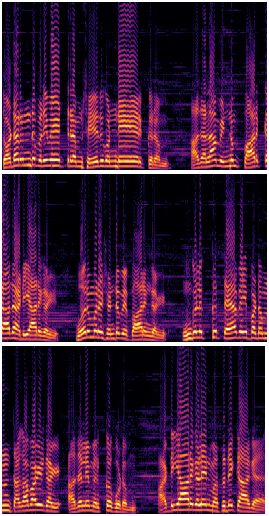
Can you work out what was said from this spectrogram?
தொடர்ந்து பதிவேற்றம் செய்து கொண்டே இருக்கிறோம். அதெல்லாம் இன்னும் பார்க்காத அடியார்கள். ஒருமுறை சென்று போய் பாருங்கள். உங்களுக்கு தேவைப்படும் தகவல்கள் அதிலும் இருக்கக்கூடும். அடியார்களின் வசதிக்காக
